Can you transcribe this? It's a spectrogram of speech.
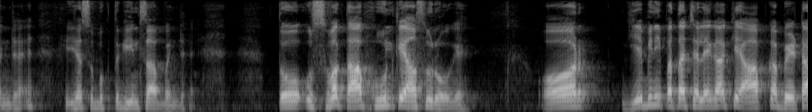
بن جائیں یا سبکتگین صاحب بن جائیں تو اس وقت آپ خون کے آنسو رو گے اور یہ بھی نہیں پتہ چلے گا کہ آپ کا بیٹا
